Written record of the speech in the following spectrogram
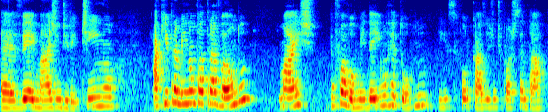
é, ver a imagem direitinho. Aqui para mim não está travando, mas, por favor, me deem um retorno e, se for o caso, a gente pode tentar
